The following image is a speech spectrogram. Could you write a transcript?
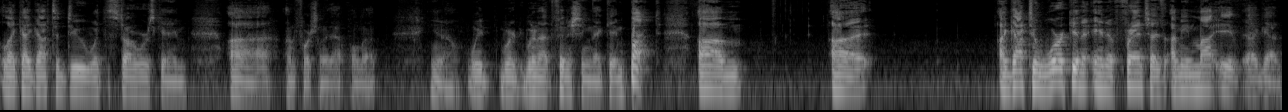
like I got to do with the Star Wars game. Uh, unfortunately, that will not. You know, we we're we're not finishing that game, but. Um, uh, I got to work in a, in a franchise. I mean, my again,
